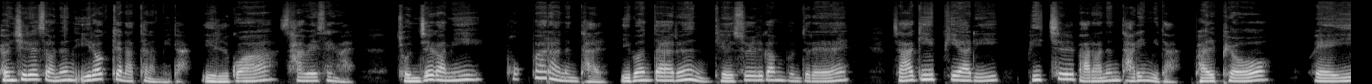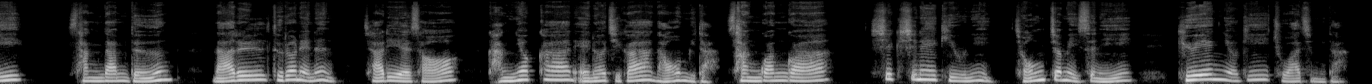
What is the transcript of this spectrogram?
현실에서는 이렇게 나타납니다. 일과 사회생활, 존재감이 폭발하는 달. 이번 달은 개수일간 분들의 자기 PR이 빛을 발하는 달입니다. 발표, 회의, 상담 등 나를 드러내는 자리에서 강력한 에너지가 나옵니다. 상관과 식신의 기운이 정점에 있으니 기획력이 좋아집니다.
